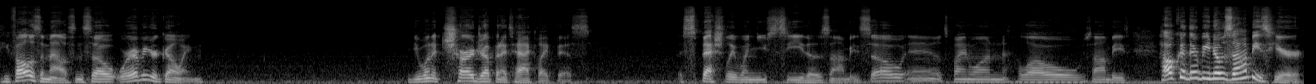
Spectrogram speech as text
He follows the mouse, and so wherever you're going, you want to charge up an attack like this. Especially when you see those zombies. So, eh, let's find one. Hello, zombies. How could there be no zombies here?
